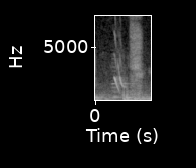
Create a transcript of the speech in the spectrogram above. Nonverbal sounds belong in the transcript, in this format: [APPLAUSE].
シュッ。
